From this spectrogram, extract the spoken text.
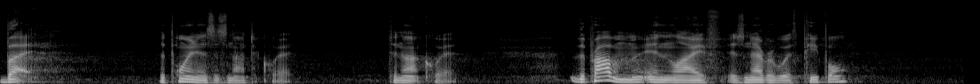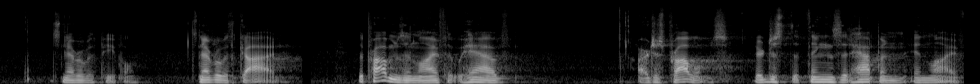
But the point is, is not to quit, to not quit. The problem in life is never with people. It's never with people. It's never with God. The problems in life that we have are just problems. They're just the things that happen in life.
